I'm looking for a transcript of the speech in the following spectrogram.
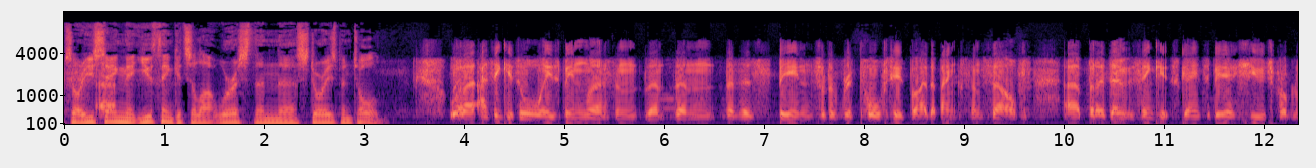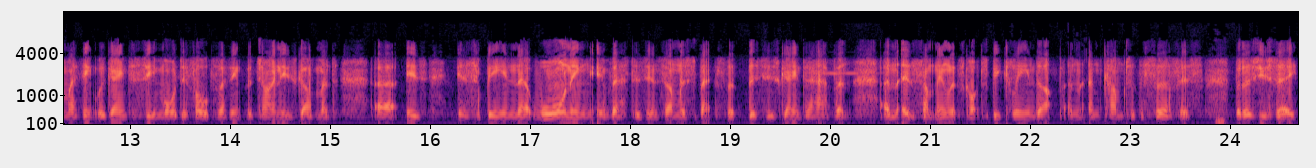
So, are you uh, saying that you think it's a lot worse than the story's been told? Well, I think it's always been worse than than than, than has been sort of reported by the banks themselves. Uh, but I don't think it's going to be a huge problem. I think we're going to see more defaults. I think the Chinese government uh, is has been uh, warning investors in some respects that this is going to happen, and it's something that's got to be cleaned up and, and come to the surface. But as you say,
